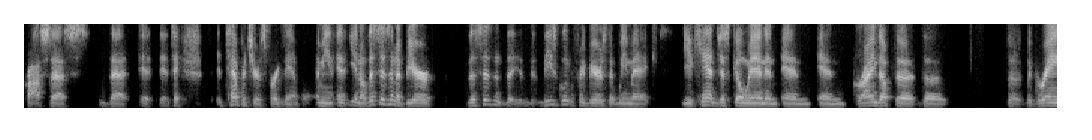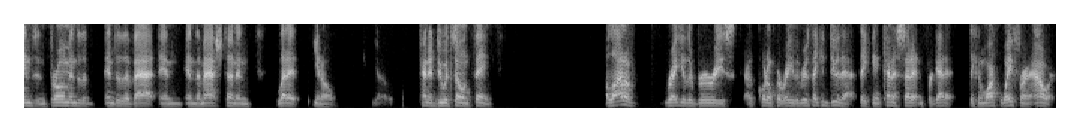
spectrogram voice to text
process that it, it takes temperatures, for example. I mean, you know, this isn't a beer. This isn't the, these gluten free beers that we make you can't just go in and and and grind up the the the, the grains and throw them into the into the vat and and the mash tun and let it you know you know kind of do its own thing. A lot of regular breweries uh, quote unquote regular breweries they can do that. They can kind of set it and forget it. They can walk away for an hour.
